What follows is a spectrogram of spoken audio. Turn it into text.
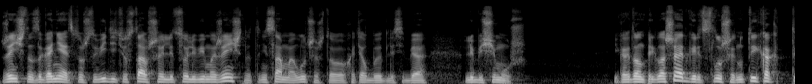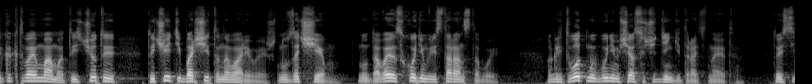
женщина загоняется, потому что видеть уставшее лицо любимой женщины это не самое лучшее, что хотел бы для себя любящий муж. И когда он приглашает, говорит, слушай, ну ты как, ты как твоя мама, ты что ты, ты что эти борщи-то навариваешь? Ну зачем? Ну давай сходим в ресторан с тобой. Он говорит, вот мы будем сейчас еще деньги тратить на это. То есть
